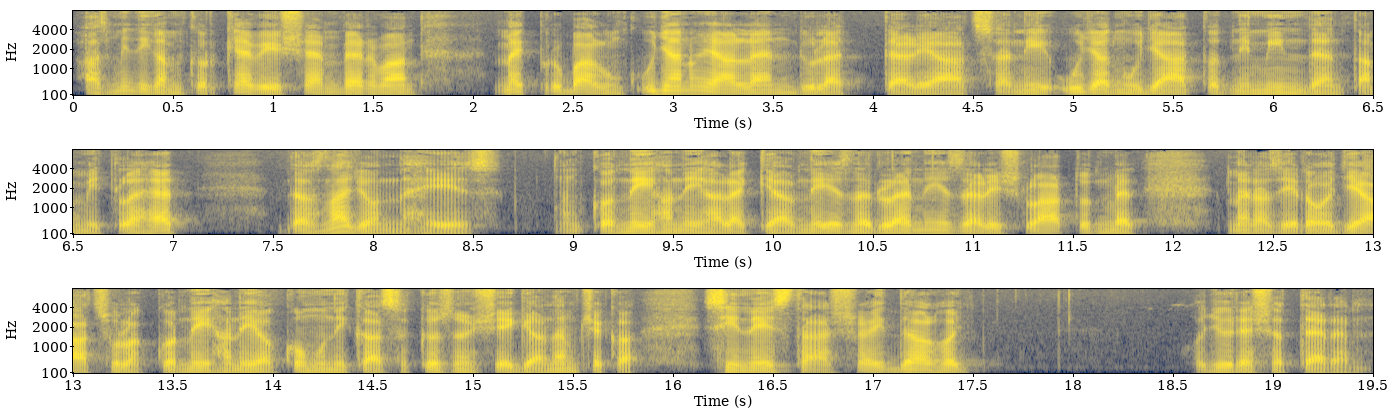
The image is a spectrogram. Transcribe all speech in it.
az mindig, amikor kevés ember van, megpróbálunk ugyanolyan lendülettel játszani, ugyanúgy átadni mindent, amit lehet, de az nagyon nehéz. Amikor néha-néha le kell nézned, lenézel, és látod, mert, mert azért, ahogy játszol, akkor néha-néha kommunikálsz a közönséggel, nem csak a színésztársaiddal, hogy, hogy üres a terem.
